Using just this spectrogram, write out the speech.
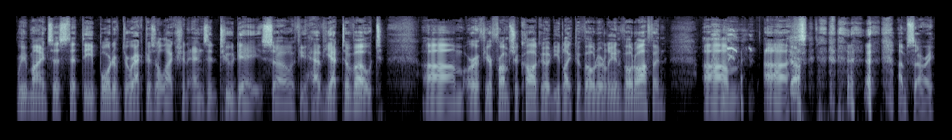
reminds us that the board of directors election ends in two days. So if you have yet to vote, um, or if you're from Chicago and you'd like to vote early and vote often, um, uh, I'm sorry,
